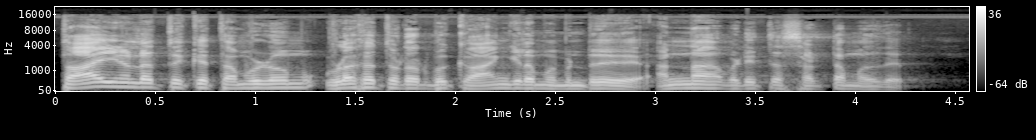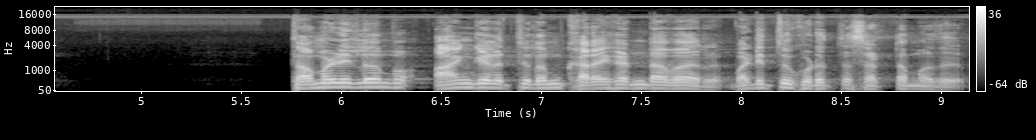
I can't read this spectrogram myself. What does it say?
தாய் நிலத்துக்கு தமிழும் உலக தொடர்புக்கு ஆங்கிலமும் என்று அண்ணா வடித்த சட்டம் அது. தமிழிலும் ஆங்கிலத்திலும் கரை கண்டவர் வடித்து கொடுத்த சட்டம் அது.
